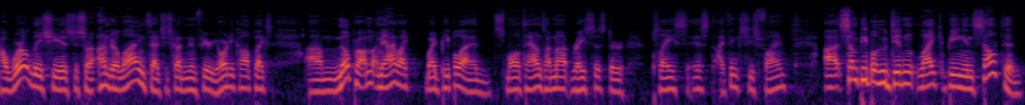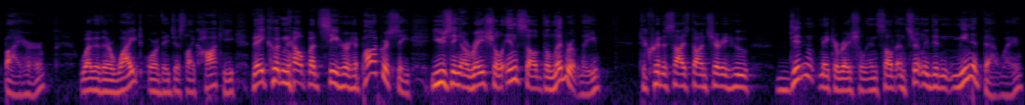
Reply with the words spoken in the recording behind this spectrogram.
how worldly she is just sort of underlines that. She's got an inferiority complex. Um, no problem. I mean, I like white people. I had small towns. I'm not racist or placist. I think she's fine. Uh, some people who didn't like being insulted by her, whether they're white or they just like hockey, they couldn't help but see her hypocrisy using a racial insult deliberately to criticize Don Cherry, who didn't make a racial insult and certainly didn't mean it that way.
